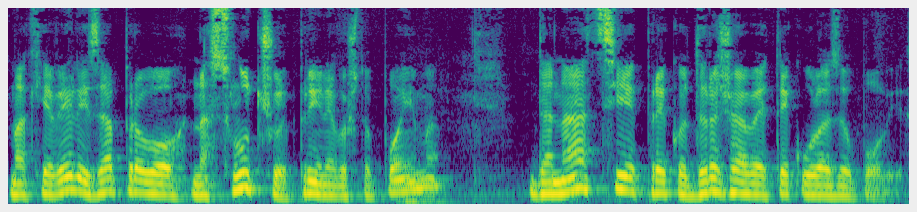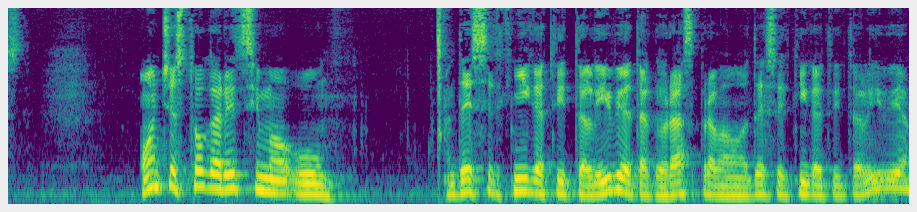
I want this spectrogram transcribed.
Machiavelli zapravo naslučuje prije nego što poima da nacije preko države tek ulaze u povijest. On će stoga recimo u deset knjiga Tita Livija, dakle raspravama o deset knjiga Tita Livija,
